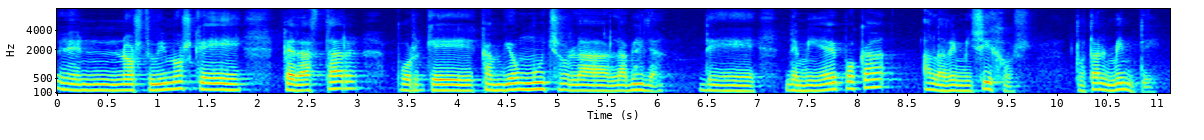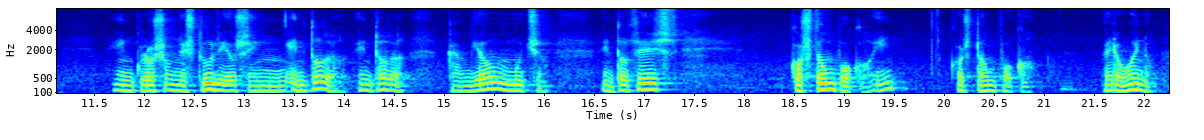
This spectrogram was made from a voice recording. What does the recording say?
Eh, nos tuvimos que, adaptar porque cambió mucho la, vida de, mi época a la de mis hijos, totalmente, incluso en estudios, en, en todo, en todo, cambió mucho. Entonces, costó un poco, ¿eh? costó un poco, pero bueno.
